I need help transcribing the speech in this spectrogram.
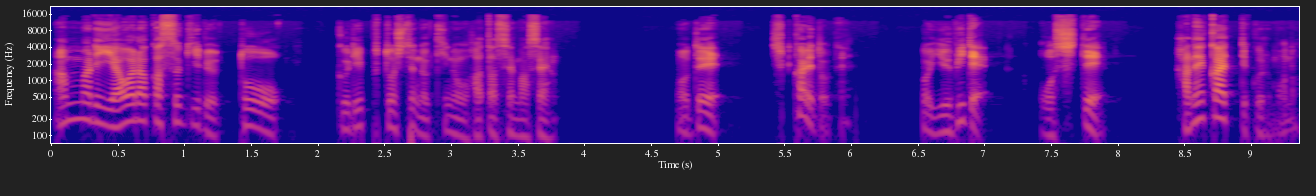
あんまり柔らかすぎるとグリップとしての機能を果たせません。ので、しっかりとね、指で押して跳ね返ってくるもの、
